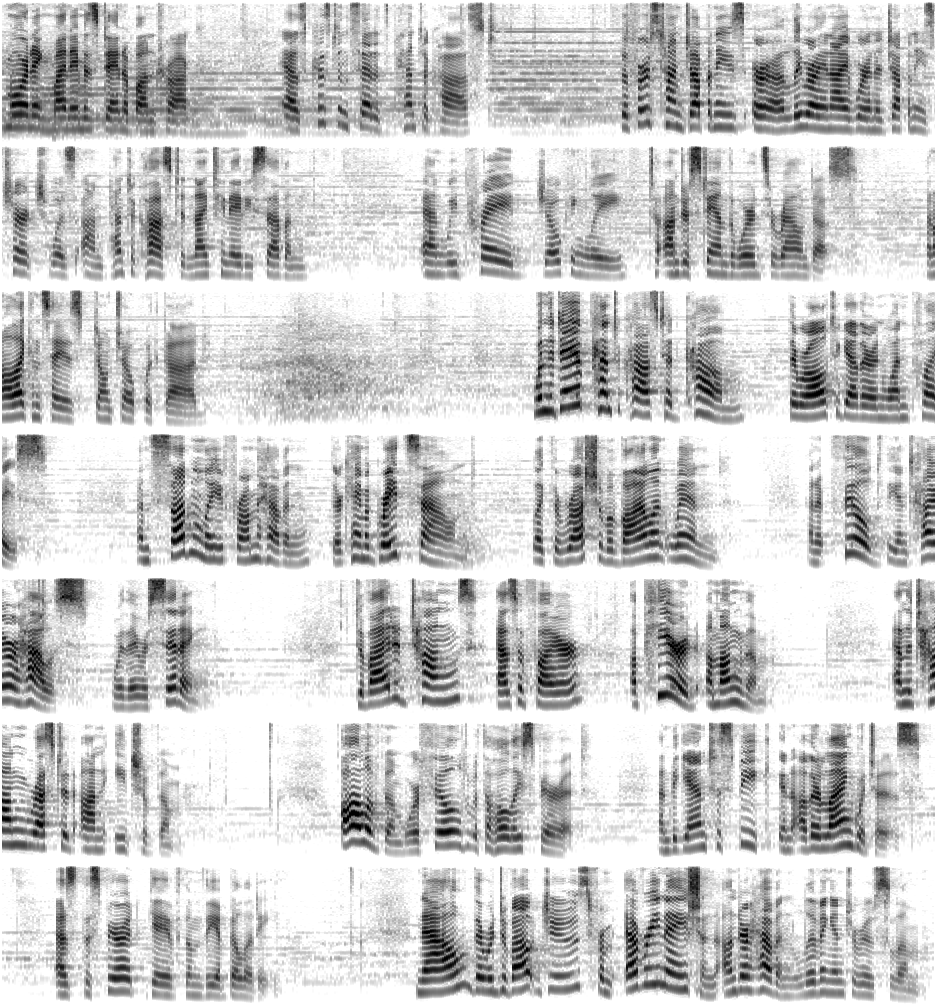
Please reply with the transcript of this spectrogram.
Good morning. My name is Dana Buntrock. As Kristin said, it's Pentecost. The first time Japanese, or uh, Leroy and I were in a Japanese church was on Pentecost in 1987. And we prayed jokingly to understand the words around us. And all I can say is don't joke with God. when the day of Pentecost had come, they were all together in one place. And suddenly from heaven there came a great sound, like the rush of a violent wind, and it filled the entire house where they were sitting. Divided tongues as of fire appeared among them, and the tongue rested on each of them. All of them were filled with the Holy Spirit and began to speak in other languages as the Spirit gave them the ability. Now there were devout Jews from every nation under heaven living in Jerusalem.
